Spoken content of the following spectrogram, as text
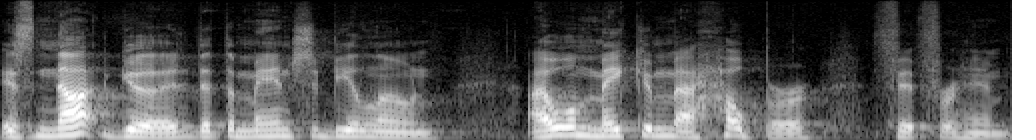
It's not good that the man should be alone. I will make him a helper fit for him.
